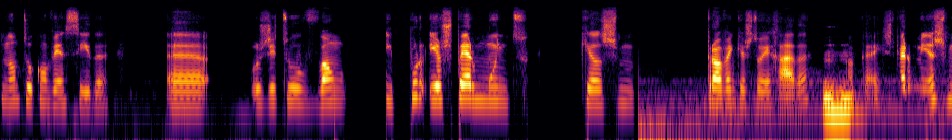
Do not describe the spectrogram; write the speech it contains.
Não estou convencida. Ah, os G2 vão. E por, eu espero muito que eles me provem que eu estou errada. Uhum. Ok, espero mesmo.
